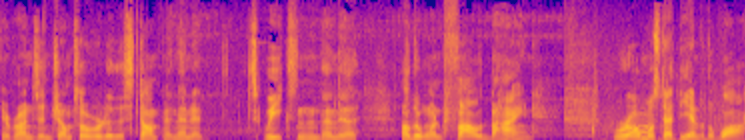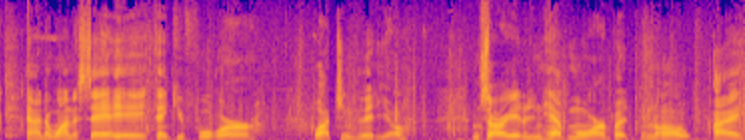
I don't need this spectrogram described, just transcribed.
It runs and jumps over to the stump and then it squeaks and then the other one followed behind. We're almost at the end of the walk and I want to say thank you for watching the video. I'm sorry I didn't have more but you know I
